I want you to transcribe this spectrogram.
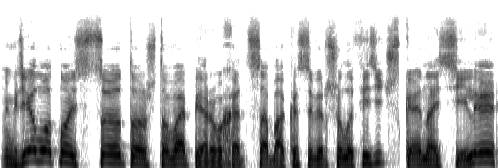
К делу относится то, что, во-первых, эта собака совершила физическое насилие,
